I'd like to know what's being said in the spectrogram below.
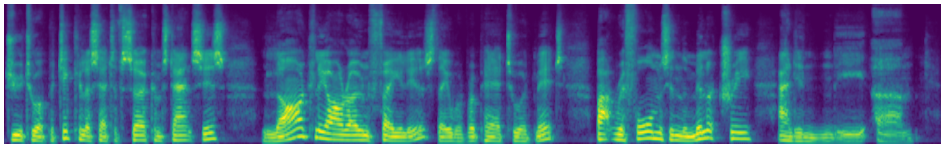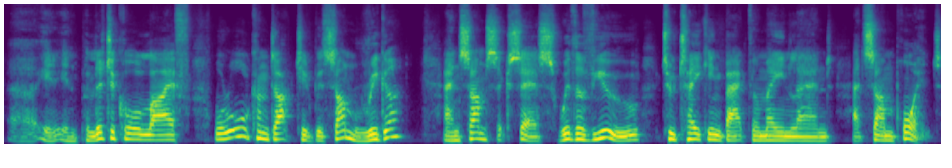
due to a particular set of circumstances, largely our own failures, they were prepared to admit, but reforms in the military and in the um, uh, in, in political life were all conducted with some rigor and some success with a view to taking back the mainland at some point.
